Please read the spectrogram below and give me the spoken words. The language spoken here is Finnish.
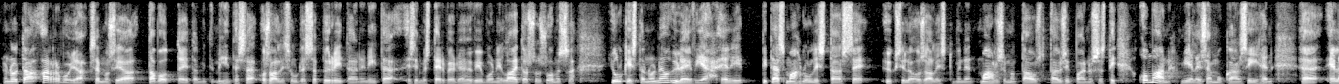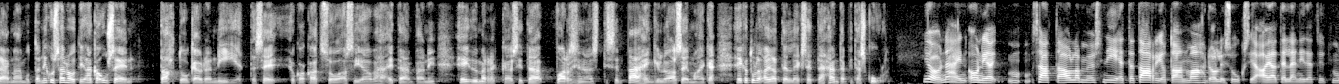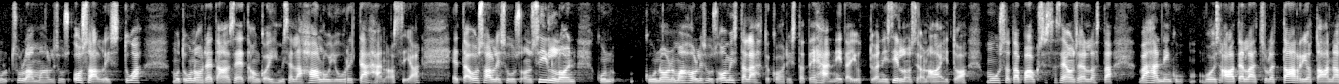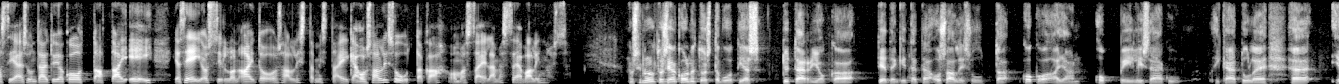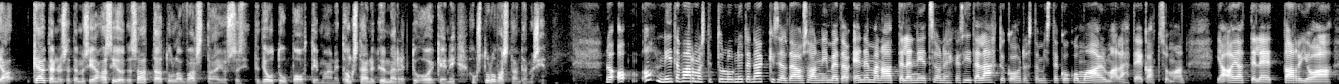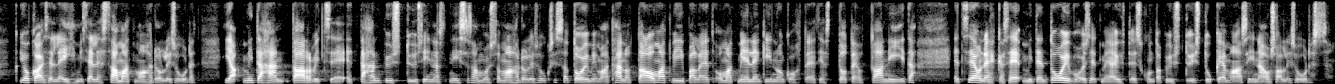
No noita arvoja, semmoisia tavoitteita, mihin tässä osallisuudessa pyritään, niin niitä esimerkiksi Terveyden ja hyvinvoinnin laitos on Suomessa julkistanut, ne on yleviä. Eli pitäisi mahdollistaa se yksilön osallistuminen mahdollisimman täysipainoisesti oman mielensä mukaan siihen elämään. Mutta niin kuin sanoitin, aika usein tahtoo käydä niin, että se, joka katsoo asiaa vähän etäämpää, niin ei ymmärräkään sitä varsinaisesti sen päähenkilön asemaa, eikä, eikä tule ajatelleeksi, että häntä pitäisi kuulla. Joo, näin on ja saattaa olla myös niin, että tarjotaan mahdollisuuksia ajatellen niitä, että nyt sulla on mahdollisuus osallistua, mutta unohdetaan se, että onko ihmisellä halu juuri tähän asiaan. Että osallisuus on silloin, kun kun on mahdollisuus omista lähtökohdista tehdä niitä juttuja, niin silloin se on aitoa. Muussa tapauksessa se on sellaista, vähän niin kuin voisi ajatella, että sulle tarjotaan asia ja sun täytyy joko ottaa tai ei. Ja se ei ole silloin aitoa osallistamista eikä osallisuuttakaan omassa elämässä ja valinnoissa. No sinulla on tosiaan 13-vuotias tytär, joka tietenkin tätä osallisuutta koko ajan oppii lisää, kun ikää tulee. Ja käytännössä tämmöisiä asioita saattaa tulla vastaan, jossa sitten joutuu pohtimaan, että onko tämä nyt ymmärretty oikein, niin onko tullut vastaan tämmöisiä? No on niitä varmasti tullut nyt näkkiseltä osaan nimetä. Enemmän ajattelen niin, että se on ehkä siitä lähtökohdasta, mistä koko maailma lähtee katsomaan. Ja ajattelee, että tarjoaa jokaiselle ihmiselle samat mahdollisuudet ja mitä hän tarvitsee, että hän pystyy siinä, niissä samoissa mahdollisuuksissa toimimaan. Että hän ottaa omat viipaleet, omat mielenkiinnon kohteet ja toteuttaa niitä. Että se on ehkä se, miten toivoisi, että meidän yhteiskunta pystyisi tukemaan siinä osallisuudessa.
